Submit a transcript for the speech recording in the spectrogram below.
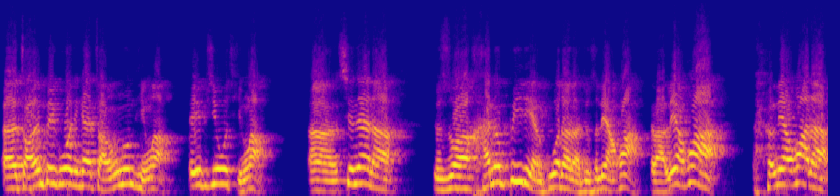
呃，找人背锅，你看转融通停了，A P O 停了，呃，现在呢，就是说还能背点锅的呢，就是量化，对吧？量化，量化呢，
